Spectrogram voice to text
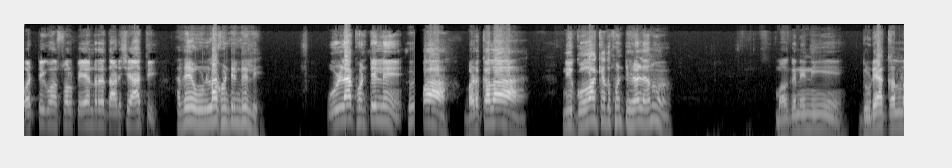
ಹೊಟ್ಟಿಗೆ ಒಂದ್ ಸ್ವಲ್ಪ ಏನ್ರ ದಾಡಿಸಿ ಆತಿ. ಅದೇ ಉಣ್ಲಾಕ್ ಹೊಂಟಿನ್ರಿ ಇಲ್ಲಿ. ಉಳ್ಳಾಕ್ ಹೊಂಟಿಲ್ನಿ. ಪಾ ಬಡ್ಕಲ. ನೀ ಗೋವಾ ಕೆದ್ಕೊಂಟಿ ಹೊಂಟಿ ಹೇಳೇನು ಮಗನೇ ನೀ ದುಡ್ಯಾಕಲ್ಲ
